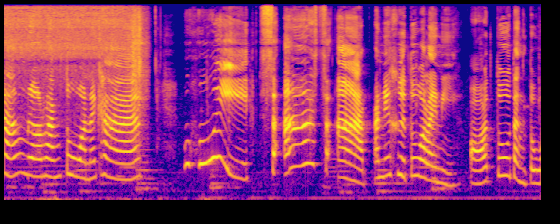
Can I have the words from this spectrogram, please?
ล้างเนื้อล้างตัวนะคะอู้หูย สะอาดสะอาด อันนี้คือตู้อะไรนี่ อ๋อ ตู้แต่งตัว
